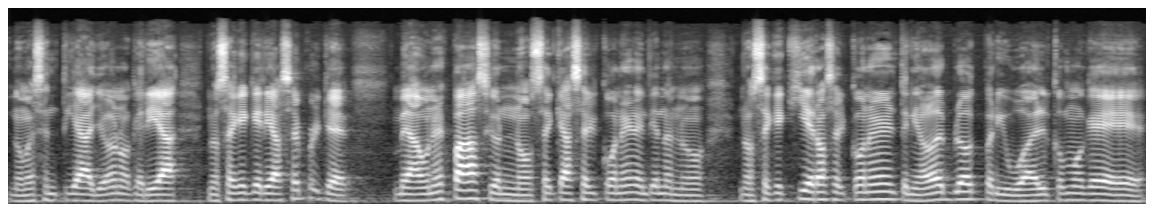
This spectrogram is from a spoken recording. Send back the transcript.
no me sentía yo, no quería, no sé qué quería hacer porque me da un espacio, no sé qué hacer con él, ¿entiendes? No, no sé qué quiero hacer con él, tenía lo del blog, pero igual como que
